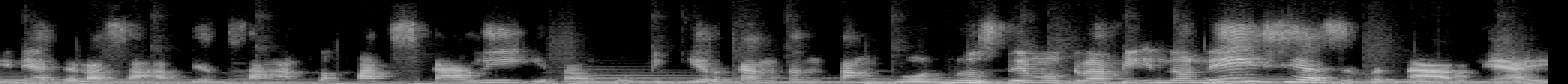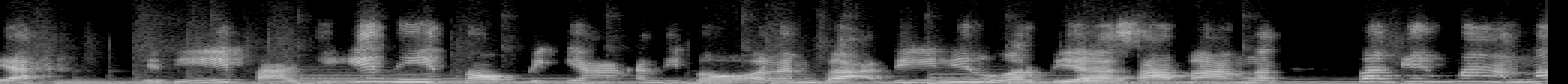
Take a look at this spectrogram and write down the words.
ini adalah saat yang sangat tepat sekali kita untuk mikirkan tentang bonus demografi Indonesia sebenarnya ya. Jadi pagi ini topik yang akan dibawa oleh Mbak Di ini luar biasa banget bagaimana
